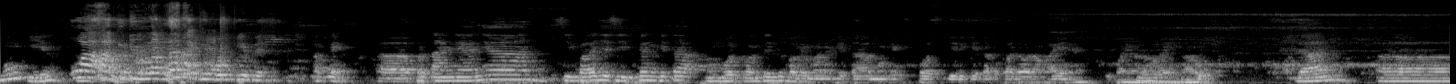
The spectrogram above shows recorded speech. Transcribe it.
mungkin. wah aduh diulang lagi mungkin nih Oke, eh, pertanyaannya simpel aja sih kan kita membuat konten itu bagaimana kita mengekspos diri kita kepada orang lain ya supaya orang lain tahu dan eh,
